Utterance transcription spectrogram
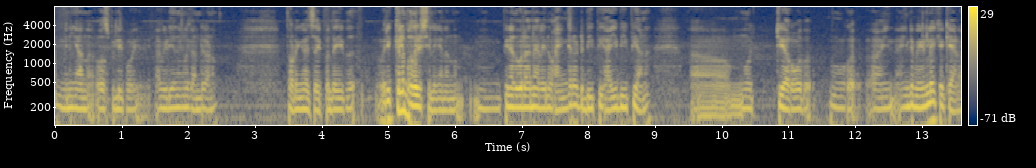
മിനിയാന്ന് ഹോസ്പിറ്റലിൽ പോയി. ആ വീഡിയോ നിങ്ങൾ കണ്ടു കാണും. തുടങ്ങി വെച്ചാൽ ഇപ്പം ഇത് ഒരിക്കലും പ്രതീക്ഷിച്ചില്ല ഇങ്ങനെയൊന്നും പിന്നെ അതുപോലെ തന്നെ അല്ലെങ്കിൽ ഭയങ്കരമായിട്ട് B P high B P ആണ്. നൂറ്റി അറുപത് നൂറ് അതിന്റെ മുകളിലേക്കൊക്കെയാണ്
